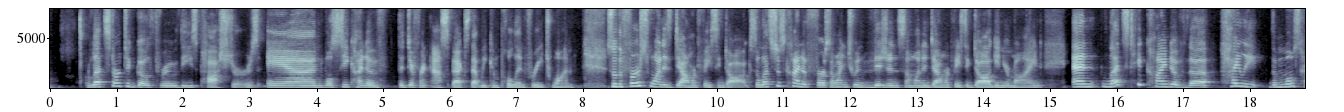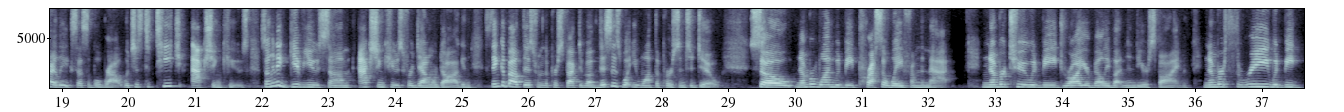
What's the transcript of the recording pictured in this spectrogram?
let's start to go through these postures and we'll see kind of the different aspects that we can pull in for each one. So the first one is downward facing dog. So let's just kind of first, I want you to envision someone in downward facing dog in your mind and let's take kind of the highly, the most highly accessible route, which is to teach action cues. So I'm going to give you some action cues for downward dog. And think about this from the perspective of this is what you want the person to do. So number one would be press away from the mat. Number two would be draw your belly button into your spine. Number three would be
